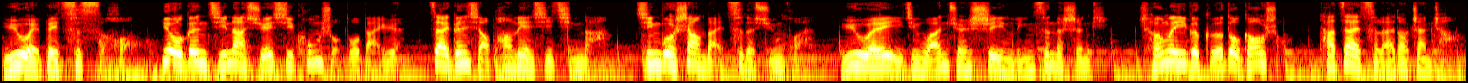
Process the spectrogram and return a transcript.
鱼尾被刺死后，又跟吉娜学习空手夺白刃，再跟小胖练习擒拿。经过上百次的循环，鱼尾已经完全适应林森的身体，成了一个格斗高手。他再次来到战场，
